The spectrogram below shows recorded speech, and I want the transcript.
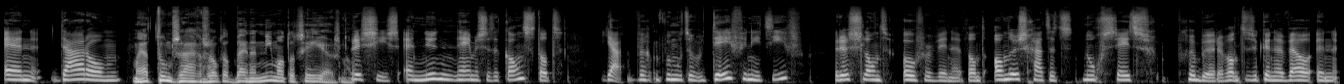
En daarom. Maar ja, toen zagen ze ook dat bijna niemand het serieus nam. Precies. En nu nemen ze de kans dat. Ja, we, we moeten definitief Rusland overwinnen. Want anders gaat het nog steeds gebeuren. Want ze kunnen wel, een,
